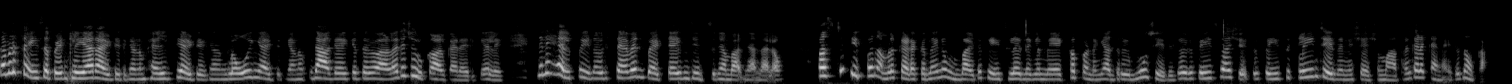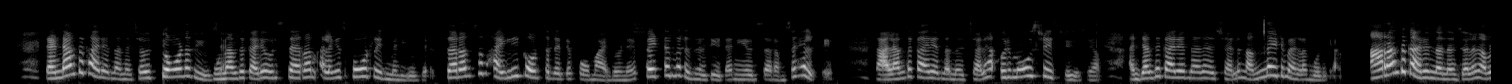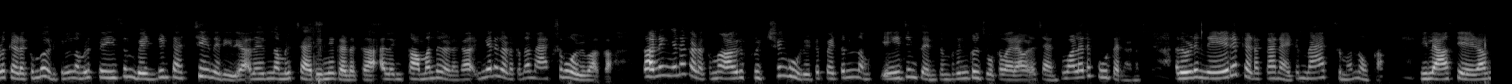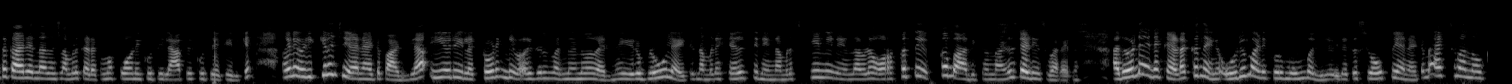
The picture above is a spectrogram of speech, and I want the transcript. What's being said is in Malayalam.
നമ്മുടെ ഫേസ് എപ്പോഴും ക്ലിയർ ആയിട്ടിരിക്കണം ഹെൽത്തി ആയിട്ടിരിക്കണം ഗ്ലോയിങ് ആയിട്ടിരിക്കണം. ഇത് ആഗ്രഹിക്കുന്ന വളരെ ചുരുക്കം ആൾക്കാരായിരിക്കും അല്ലേ? ഇതിന് ഹെൽപ്പ് ചെയ്യുന്ന ഒരു സെവൻ ബെഡ് ടൈം ടിപ്സ് ഞാൻ പറഞ്ഞു തന്നാലോ. ഫസ്റ്റ് ടിപ്പ് നമ്മൾ കിടക്കുന്നതിന് മുമ്പായിട്ട് ഫേസിൽ എന്തെങ്കിലും മേക്കപ്പ് ഉണ്ടെങ്കിൽ അത് റിമൂവ് ചെയ്തിട്ട് ഒരു ഫേസ് വാഷ് ചെയ്തിട്ട് ഫേസ് ക്ലീൻ ചെയ്തതിന് ശേഷം മാത്രം കിടക്കാനായിട്ട് നോക്കാം. രണ്ടാമത്തെ കാര്യം എന്താണെന്ന് വെച്ചാൽ ഒരു ടോണർ യൂസ് മൂന്നാമത്തെ കാര്യം ഒരു സെറം അല്ലെങ്കിൽ സ്പോട്ട് ട്രീറ്റ്മെന്റ് യൂസ് ചെയ്യാം. സെറംസ് ഹൈലി കോൺസെൻട്രേറ്റഡ് ഫോം ആയതുകൊണ്ട് പെട്ടെന്ന് റിസൾട്ട് കിട്ടാൻ ഈ ഒരു സെറംസ് ഹെൽപ്പ് ചെയ്യും. നാലാമത്തെ കാര്യം എന്താണെന്ന് വെച്ചാൽ ഒരു മോയ്സ്ചറൈസർ യൂസ് ചെയ്യാം. അഞ്ചാമത്തെ കാര്യം എന്താണെന്ന് വെച്ചാൽ നന്നായിട്ട് വെള്ളം കുടിക്കാം. ആറാമത്തെ കാര്യം എന്താണെന്ന് വെച്ചാൽ നമ്മൾ കിടക്കുമ്പോൾ ഒരിക്കലും നമ്മൾ ഫേസും ബെഡും ടച്ച് ചെയ്യുന്ന രീതി അതായത് നമ്മൾ ചരിഞ്ഞ് കിടക്കുക അല്ലെങ്കിൽ കമന്ന് കിടക്കുക ഇങ്ങനെ കിടക്കുന്ന മാക്സിമം ഒഴിവാക്കുക. കാരണം ഇങ്ങനെ കിടക്കുമ്പോൾ ആ ഒരു ഫ്രിക്ഷൻ കൂടിയിട്ട് പെട്ടെന്ന് നമുക്ക് ഏജിങ് സെൻസും റിങ്കിൾസും ഒക്കെ വരാനുള്ള ചാൻസ് വളരെ കൂടുതലാണ്. അതുകൊണ്ട് നേരെ കിടക്കാനായിട്ട് മാക്സിമം നോക്കാം. ഇനി ലാസ്റ്റ് ഏഴാമത്തെ കാര്യം എന്താണെന്ന് വെച്ചാൽ നമ്മൾ കിടക്കുമ്പോൾ ഫോണിൽ കുത്തി ലാപ്പിൽ കുത്തിയൊക്കെ ഇരിക്കും. അങ്ങനെ ഒരിക്കലും ചെയ്യാനായിട്ട് പാടില്ല. ഈ ഒരു ഇലക്ട്രോണിക് ഡിവൈസിൽ നിന്ന് വരുന്ന ഈ ഒരു ബ്ലൂ ലൈറ്റ് നമ്മുടെ ഹെൽത്തിനെയും നമ്മുടെ സ്കിന്നിനെയും നമ്മുടെ ഉറക്കത്തെയൊക്കെ ബാധിക്കുമെന്നാണ് സ്റ്റഡീസ് പറയുന്നത്. അതുകൊണ്ട് തന്നെ കിടക്കുന്നതിന് ഒരു മണിക്കൂർ മുമ്പെങ്കിലും ഇതൊക്കെ സ്റ്റോപ്പ് ചെയ്യാനായിട്ട് മാക്സിമം നോക്കുക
